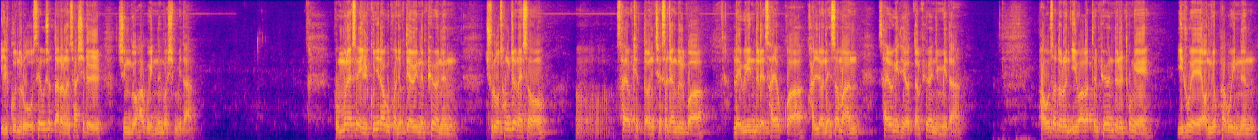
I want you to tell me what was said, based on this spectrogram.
일꾼으로 세우셨다라는 사실을 증거하고 있는 것입니다. 본문에서의 일꾼이라고 번역되어 있는 표현은 주로 성전에서 어, 사역했던 제사장들과 레위인들의 사역과 관련해서만 사용이 되었던 표현입니다. 바오사도는 이와 같은 표현들을 통해 이후에 언급하고 있는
